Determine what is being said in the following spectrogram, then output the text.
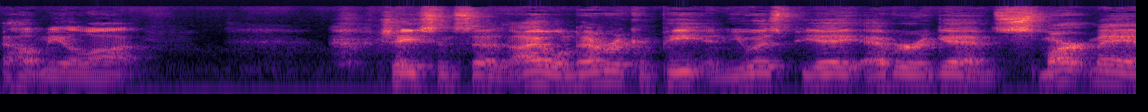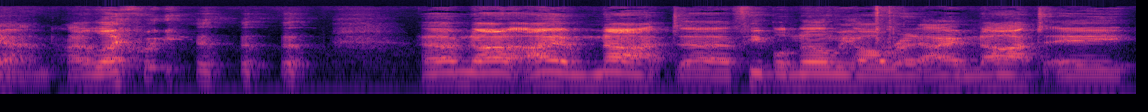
That helped me a lot. Jason says, "I will never compete in USPA ever again." Smart man. I like what. You I'm not. I am not. Uh, people know me already. I am not a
